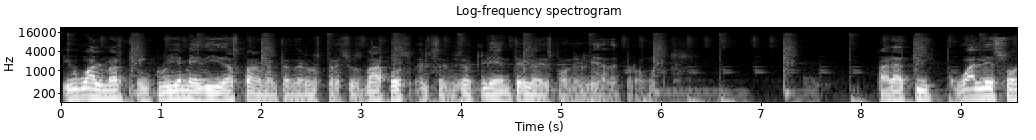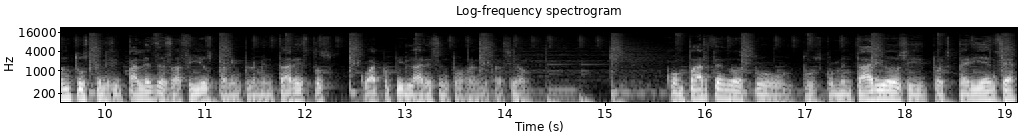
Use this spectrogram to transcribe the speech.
Y Walmart incluye medidas para mantener los precios bajos, el servicio al cliente y la disponibilidad de productos. Para ti, ¿cuáles son tus principales desafíos para implementar estos cuatro pilares en tu organización? Compártenos tus comentarios y tu experiencia,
